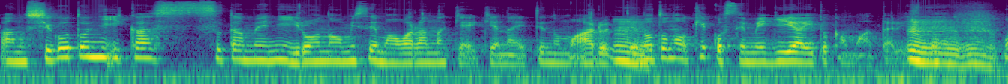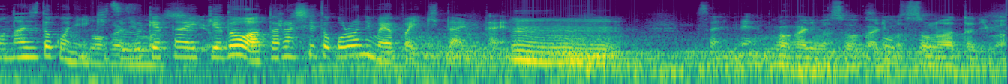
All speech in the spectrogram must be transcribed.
あの仕事に生かすためにいろんなお店回らなきゃいけないっていうのもあるっていうのとの、結構せめぎ合いとかもあったりして、うんうんうん。同じとこに行き続けたいけど新しいところにもやっぱ行きたいみたいな、うん。うんそうやね。うんわかりますわかります。そのあたりは。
